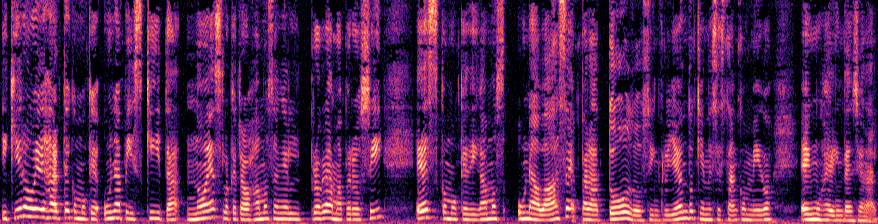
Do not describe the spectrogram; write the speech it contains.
y quiero hoy dejarte como que una pizquita, no es lo que trabajamos en el programa, pero sí es como que digamos una base para todos, incluyendo quienes están conmigo en Mujer Intencional.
